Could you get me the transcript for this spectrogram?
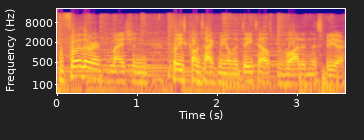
For further information, please contact me on the details provided in this video.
